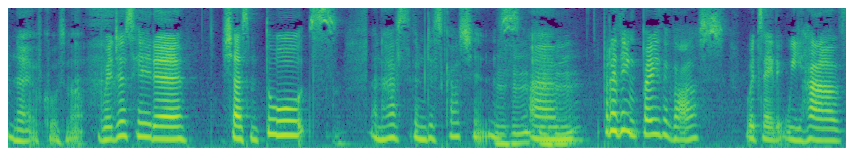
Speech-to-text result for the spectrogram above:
No, of course not. We're just here to share some thoughts and have some discussions. Mhm, um, mhm. But I think both of us would say that we have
